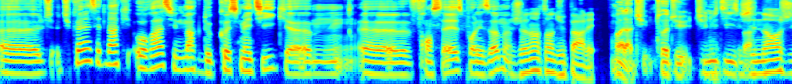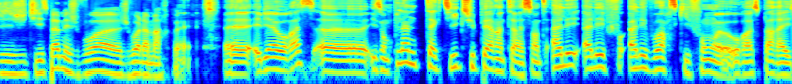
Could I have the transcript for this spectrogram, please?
Euh, tu connais cette marque Horace, une marque de cosmétiques euh, euh, française pour les hommes? J'en ai entendu parler. Voilà, tu, toi, tu, tu n'utilises pas. Je, non, j'utilise pas, mais je vois, je vois la marque. Ouais. eh bien, Horace, ils ont plein de tactiques super intéressantes. Allez, allez, allez voir ce qu'ils font, Horace. Pareil,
